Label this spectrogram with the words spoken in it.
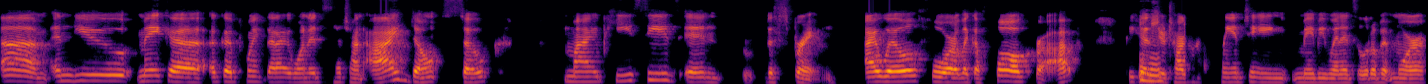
Um, and you make a, a good point that I wanted to touch on. I don't soak my pea seeds in the spring. I will for like a fall crop because mm-hmm. you're talking about planting maybe when it's a little bit more,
